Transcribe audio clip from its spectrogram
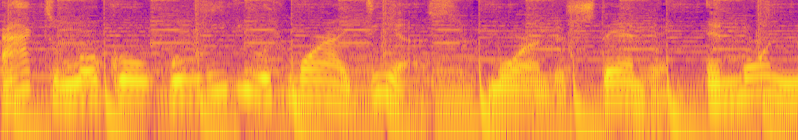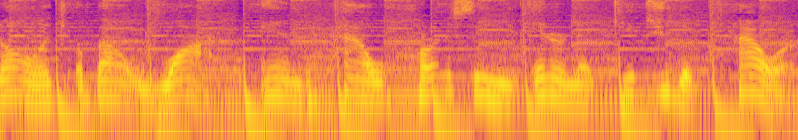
Act Local will leave you with more ideas, more understanding, and more knowledge about why and how harnessing the internet gives you the power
